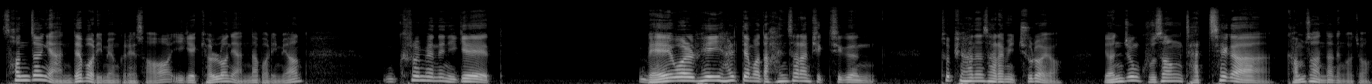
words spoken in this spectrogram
선정이 안 돼 버리면 그래서 이게 결론이 안 나 버리면 그러면은 이게 매월 회의할 때마다 한 사람씩 지금 투표하는 사람이 줄어요. 연준 구성 자체가 감소한다는 거죠.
